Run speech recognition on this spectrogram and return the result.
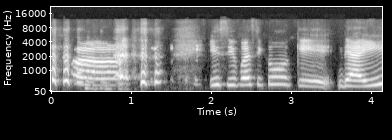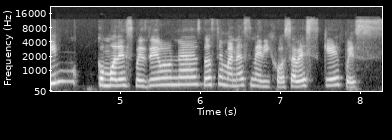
y sí fue así como que de ahí, como después de unas dos semanas me dijo, ¿sabes qué? Pues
